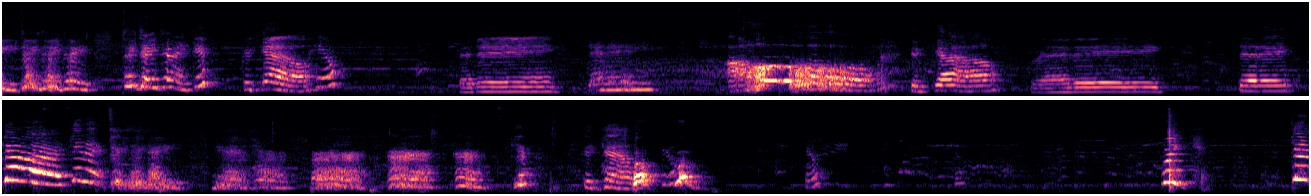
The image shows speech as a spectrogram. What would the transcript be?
day, day, day, day, day, day, day. Give. Good girl. Here. Steady, steady. Oh, good girl. Ready, steady. Go. Get it. Day, day, day. Yes. Arr, arr, arr. Give. Good girl. Here. Break. Get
